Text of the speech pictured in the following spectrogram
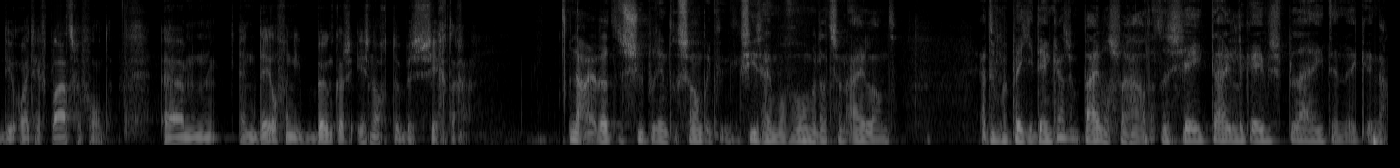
die ooit heeft plaatsgevonden. Ehm, een deel van die bunkers is nog te bezichtigen. Nou ja, dat is super interessant. Ik, ik zie het helemaal voor me dat zo'n eiland. Ja, het doet me een beetje denken aan zo'n Bijbelsverhaal. Dat de zee tijdelijk even splijt. En ik, nou,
